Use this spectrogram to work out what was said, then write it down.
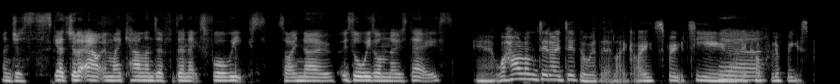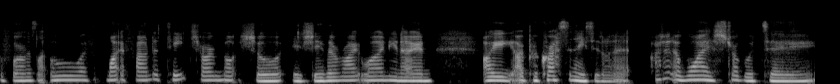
and just schedule it out in my calendar for the next four weeks. So I know it's always on those days. Yeah. Well, how long did I dither with it? Like I spoke to you like, a couple of weeks before. I was like, oh, I might have found a teacher. I'm not sure. Is she the right one? You know, and I I procrastinated on it. I don't know why I struggled to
